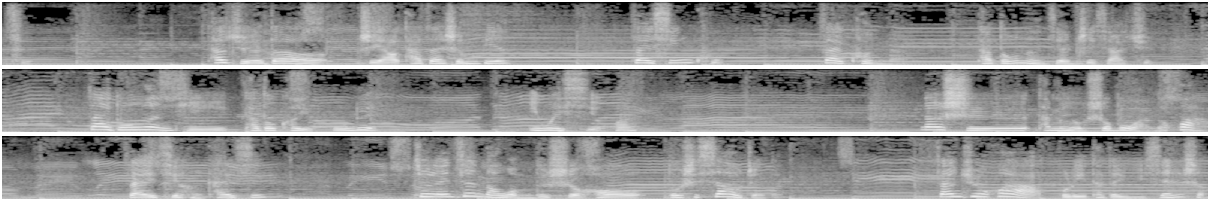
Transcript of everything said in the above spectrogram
此。他觉得只要他在身边，再辛苦、再困难，他都能坚持下去；再多问题，他都可以忽略，因为喜欢。那时他们有说不完的话，在一起很开心，就连见到我们的时候都是笑着的，三句话不离他的于先生。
